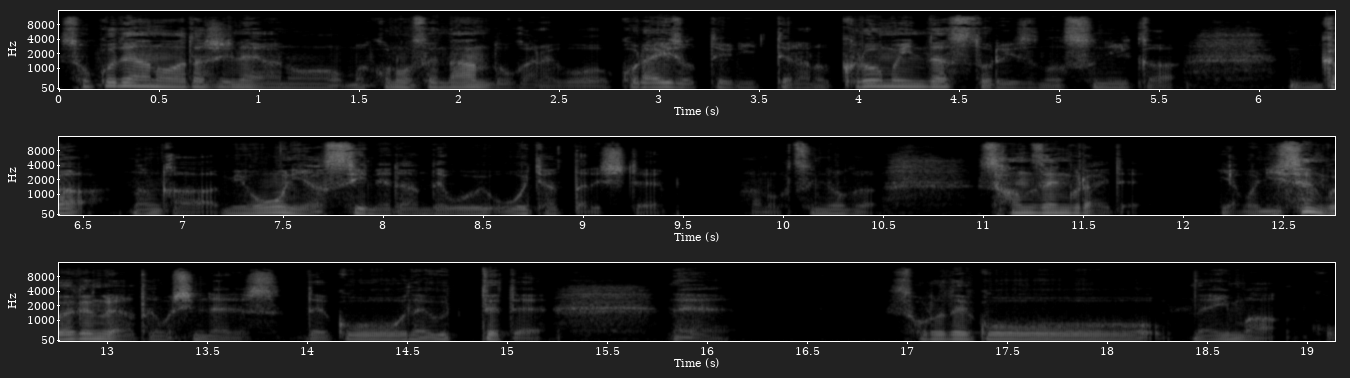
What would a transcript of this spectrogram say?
そこであの、私ね、あの、まあ、この線何度かね、こう、これはいいぞっていう風に言ってるあの、クロームインダストリーズのスニーカーが、なんか、妙に安い値段で置いてあったりして、あの、普通になんか、3000ぐらいで、いや、もう2500円ぐらいだったかもしれないです。で、こうね、売ってて、ね、それでこう、ね、今、こ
